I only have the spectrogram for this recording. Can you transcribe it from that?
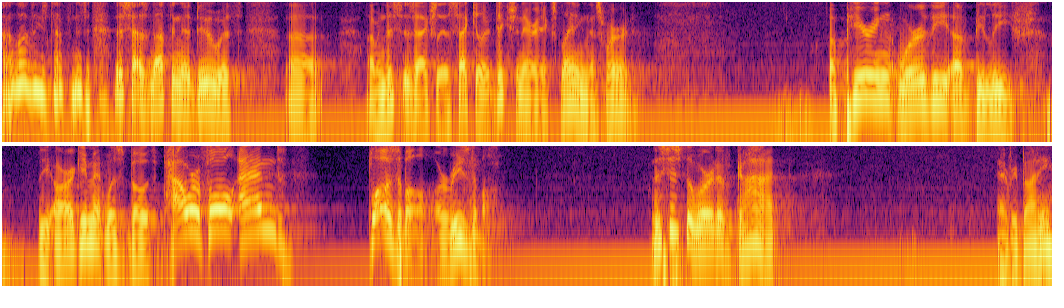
I love these definitions. This has nothing to do with, uh, I mean, this is actually a secular dictionary explaining this word. Appearing worthy of belief. The argument was both powerful and plausible or reasonable. This is the Word of God. Everybody,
